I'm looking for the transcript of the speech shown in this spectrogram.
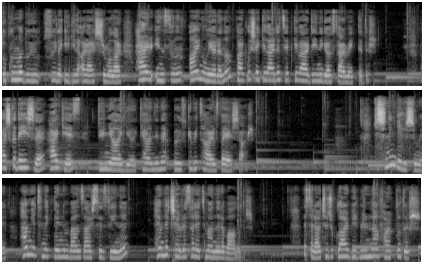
Dokunma duyusuyla ilgili araştırmalar her insanın aynı uyarana farklı şekillerde tepki verdiğini göstermektedir. Başka deyişle herkes dünyayı kendine özgü bir tarzda yaşar. Kişinin gelişimi hem yeteneklerinin benzersizliğine hem de çevresel etmenlere bağlıdır. Mesela çocuklar birbirinden farklıdır.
